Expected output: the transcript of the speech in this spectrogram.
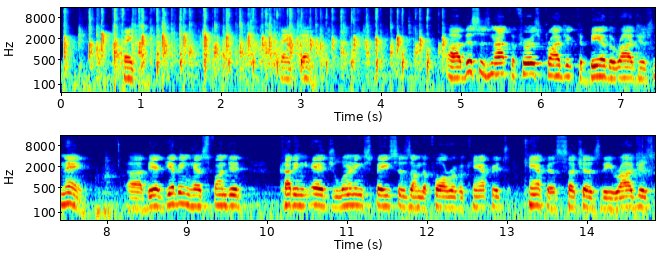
Thank you. Thank them. Uh, this is not the first project to bear the Rodgers name. Uh, their giving has funded cutting-edge learning spaces on the Fall River campus, campus, such as the Rodgers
